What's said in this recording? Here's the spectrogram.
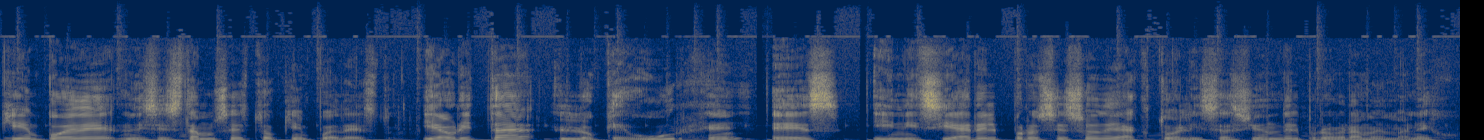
¿quién puede? Necesitamos esto, ¿quién puede esto? Y ahorita lo que urge es iniciar el proceso de actualización del programa de manejo.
